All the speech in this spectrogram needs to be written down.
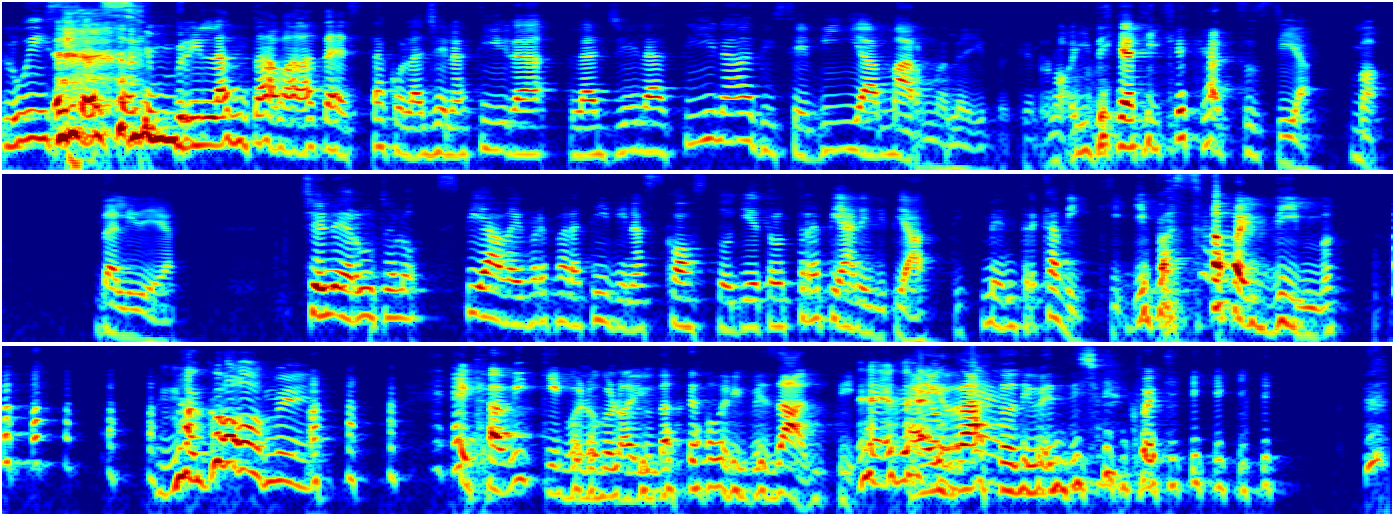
Luis si imbrillantava la testa con la gelatina, la gelatina di Sevilla Marmalade, che non ho idea di che cazzo sia, ma dall'idea. Cenerutolo spiava i preparativi nascosto dietro tre piani di piatti, mentre Cavicchi gli passava il vim. Ma come? È Cavicchi quello che lo aiuta i lavori pesanti. Eh, beh, è il ratto di 25 kg.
